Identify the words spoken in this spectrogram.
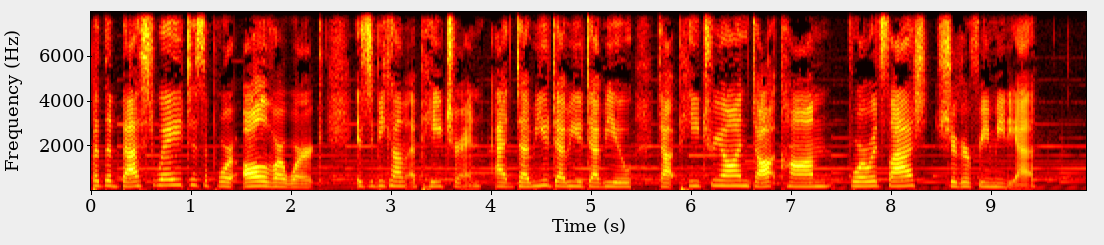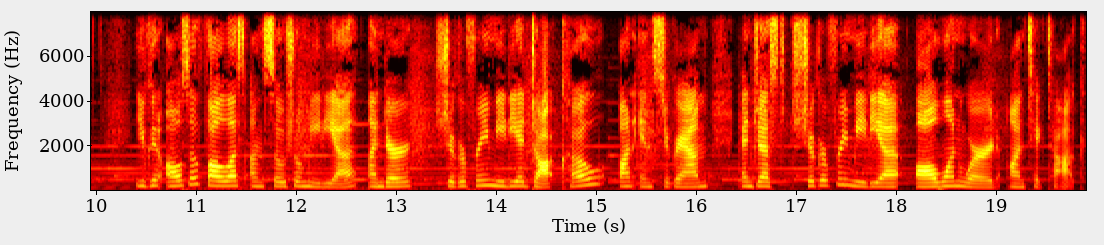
But the best way to support all of our work is to become a patron at www.patreon.com forward slash sugarfree media. You can also follow us on social media under sugarfreemedia.co on Instagram and just sugarfreemedia, all one word, on TikTok.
